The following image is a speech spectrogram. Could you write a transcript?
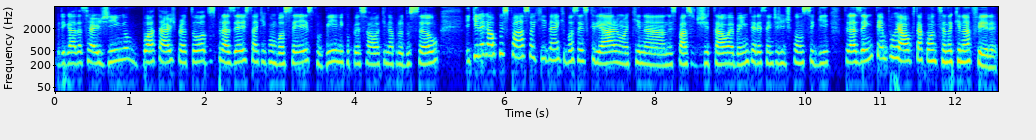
Obrigada, Serginho. Boa tarde para todos. Prazer estar aqui com vocês, com o Vini, com o pessoal aqui na produção. E que legal que o espaço aqui, né, que vocês criaram aqui na, no espaço digital é bem interessante a gente conseguir trazer em tempo real o que está acontecendo aqui na feira.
